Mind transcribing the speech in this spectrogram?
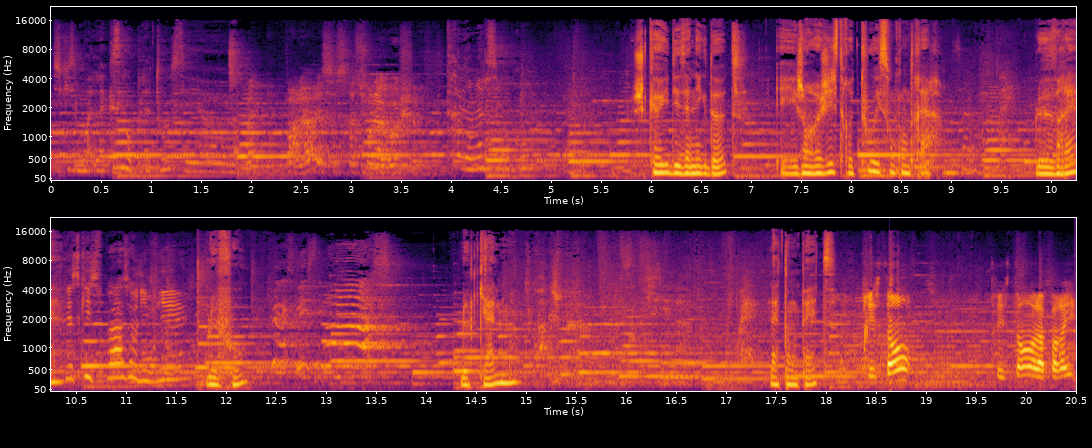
Excusez-moi, l'accès au plateau, c'est. euh, Par là, et ce sera sur bien, merci beaucoup. Je cueille des anecdotes et j'enregistre tout et son contraire. Le vrai, Qu'est-ce qui se passe, Olivier? le faux, le calme, la tempête, Tristan? Tristan à l'appareil?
